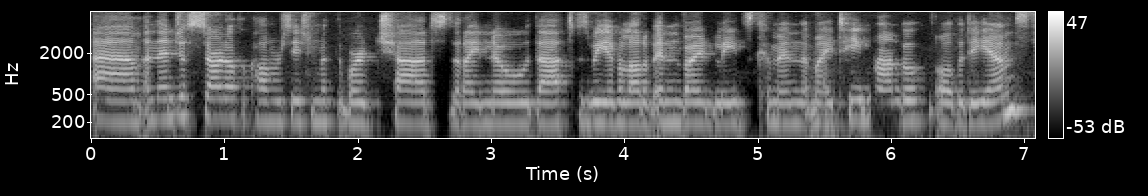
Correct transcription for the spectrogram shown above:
um, and then just start off a conversation with the word Chad so that I know that because we have a lot of inbound leads come in that my team handle all the DMs.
